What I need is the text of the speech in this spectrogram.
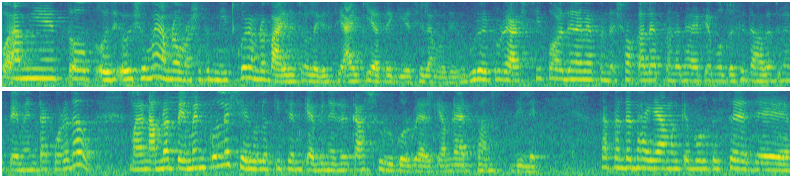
তো আমি তো ওই- সময় আমরা ওনার সাথে মিট করে আমরা বাইরে চলে গেছি, আইকিয়াতে গিয়েছিলাম ওই দিন। ঘুরে টুরে আসছি, পরের দিন আমি আপনাদের সকালে আপনাদের ভাইয়াকে বলতেছি, তাহলে তুমি পেমেন্টটা করে দাও। মানে আমরা পেমেন্ট করলে সে হলো কিচেন ক্যাবিনেটের কাজ শুরু করবে আর কি, আমরা অ্যাডভান্স দিলে। তো আপনাদের ভাইয়া আমাকে বলতেছে যে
